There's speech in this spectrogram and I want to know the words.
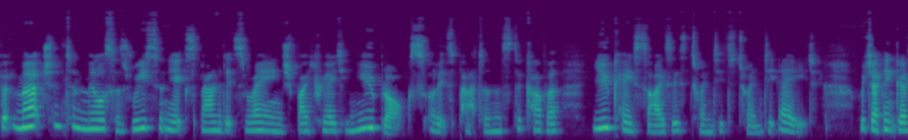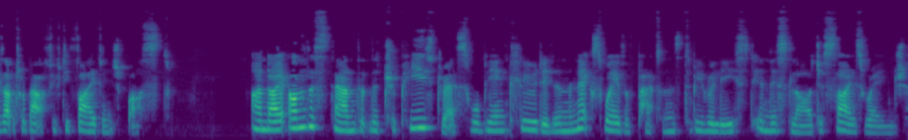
But Merchant and Mills has recently expanded its range by creating new blocks of its patterns to cover UK sizes 20 to 28, which I think goes up to about 55 inch bust and I understand that the trapeze dress will be included in the next wave of patterns to be released in this larger size range.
